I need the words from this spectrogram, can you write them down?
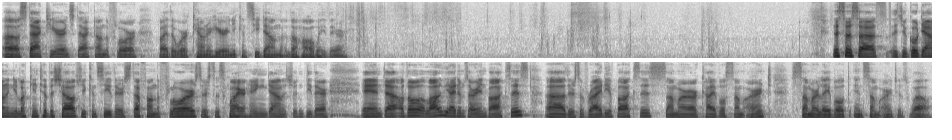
uh, stacked here and stacked on the floor by the work counter here, and you can see down the, the hallway there. This is, uh, as you go down and you look into the shelves, you can see there's stuff on the floors. There's this wire hanging down that shouldn't be there. And uh, although a lot of the items are in boxes, uh, there's a variety of boxes. Some are archival, some aren't. Some are labeled, and some aren't as well.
